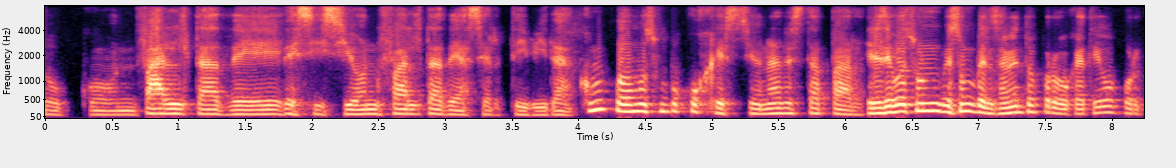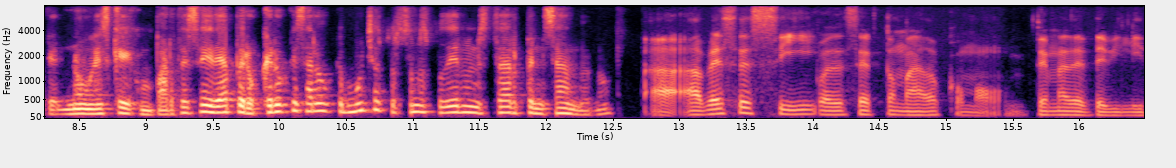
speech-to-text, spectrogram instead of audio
o con falta de decisión, falta de asertividad? ¿Cómo podemos un poco gestionar esta parte? Y les digo, es un, es un pensamiento provocativo porque no es que comparte esa idea, pero creo que es algo que muchas personas pudieron estar pensando, ¿no? A, a veces sí puede ser tomado como un tema de debilidad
